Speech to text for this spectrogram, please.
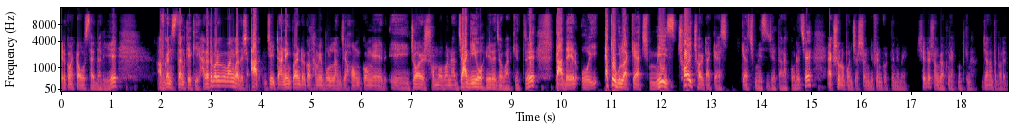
এরকম একটা অবস্থায় দাঁড়িয়ে আফগানিস্তানকে কি হারাতে পারবে বাংলাদেশ? আর যে টার্নিং পয়েন্টের কথা আমি বললাম যে হংকংয়ের এই জয়ের সম্ভাবনা জাগিয়েও হেরে যাওয়ার ক্ষেত্রে তাদের ওই এতগুলা ক্যাচ মিস ছয় ছয়টা ক্যাচ ক্যাচ মিস যে তারা করেছে, একশো উনপঞ্চাশ রান ডিফেন্ড করতে নেমে। সেটার সঙ্গে আপনি একমত কিনা জানাতে পারেন।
